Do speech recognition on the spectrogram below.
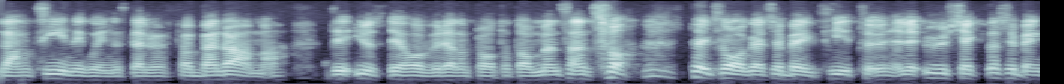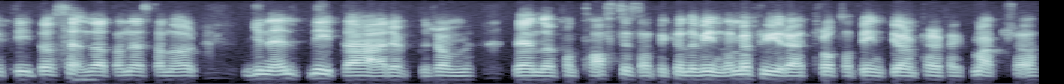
Lanzini gå in istället för Benrama. Det, just det har vi redan pratat om, men sen så beklagar sig Bengt Tito, eller ursäktar sig Bengt Tito och säger att han nästan har gnällt lite här eftersom det ändå är fantastiskt att vi kunde vinna med 4-1 trots att vi inte gör en perfekt match. Så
